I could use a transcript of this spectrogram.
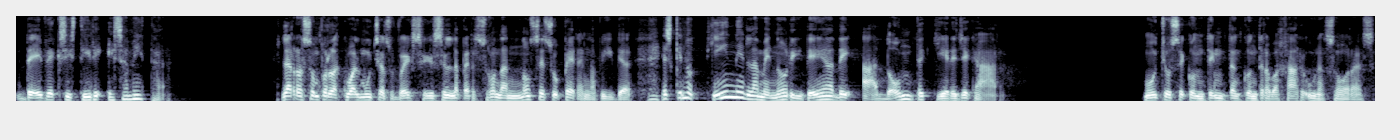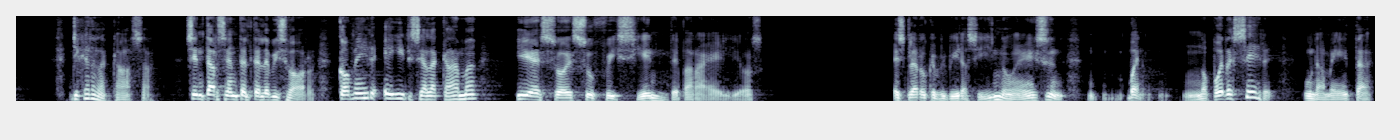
debe existir esa meta. La razón por la cual muchas veces la persona no se supera en la vida es que no tiene la menor idea de a dónde quiere llegar. Muchos se contentan con trabajar unas horas, llegar a la casa, sentarse ante el televisor, comer e irse a la cama, y eso es suficiente para ellos. Es claro que vivir así no es, bueno, no puede ser una meta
